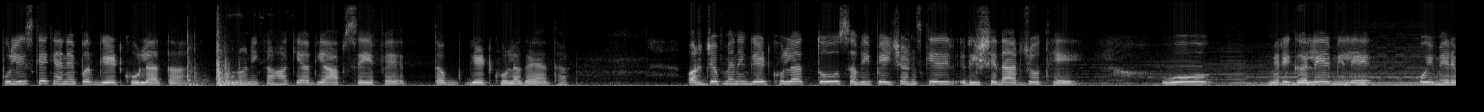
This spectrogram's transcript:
पुलिस के कहने पर गेट खोला था, उन्होंने कहा कि अभी आप सेफ़ है, तब गेट खोला गया था। और जब मैंने गेट खोला तो सभी पेशेंट्स के रिश्तेदार जो थे, वो मेरे गले मिले, कोई मेरे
